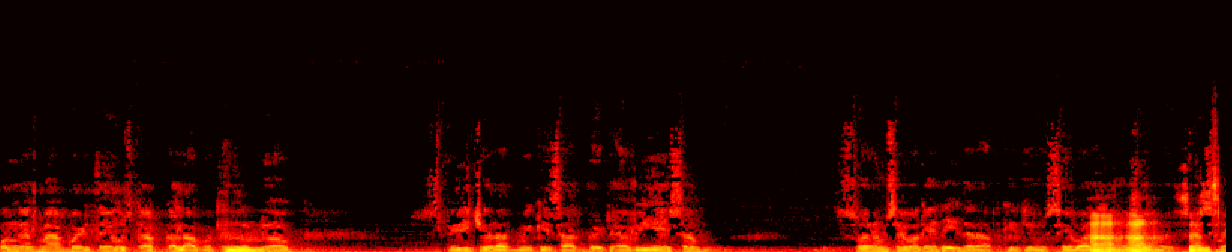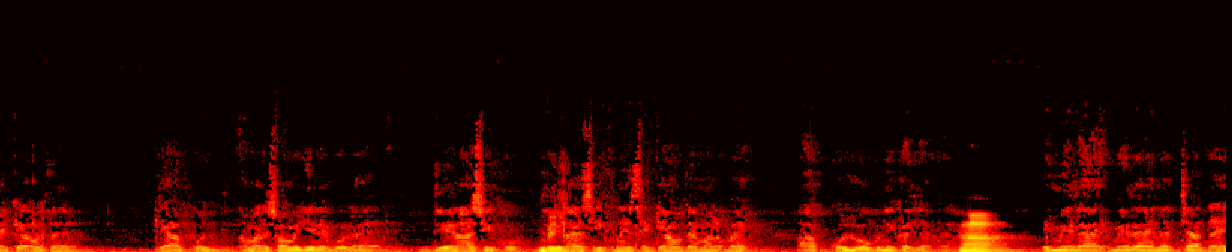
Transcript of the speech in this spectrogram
पंगत में आप बैठते हैं उसका आपका लाभ होता है। हम्म। समझो आप स्पिरिचुअल आदमी के साथ बैठे अभी ये सब स्वयं सेवक है ना इधर आपके जो सेवा हाँ, हाँ, इसमें क्या होता है कि आपको हमारे स्वामी जी ने बोला है देना सीखो। देना सीखने से क्या होता है मालूम है? आपको लोग निकल जाता है। हाँ। ये मेरा है मेरा है ना चाहता है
